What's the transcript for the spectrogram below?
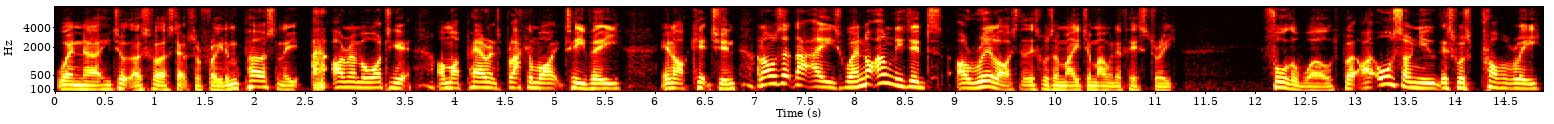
when uh, he took those first steps for freedom. Personally, I remember watching it on my parents' black and white TV in our kitchen, and I was at that age where not only did I realise that this was a major moment of history for the world, but I also knew this was probably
